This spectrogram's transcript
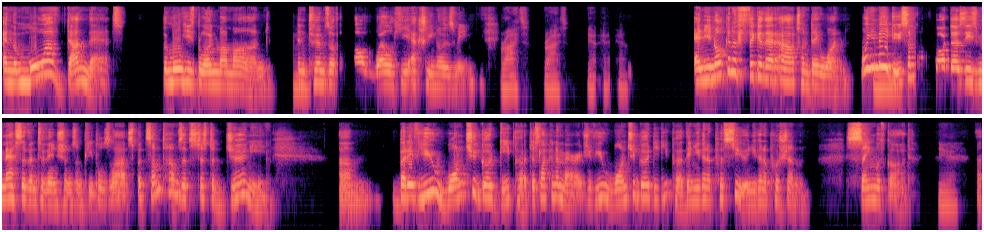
and the more i've done that the more he's blown my mind mm. in terms of how well he actually knows me. Right right. Yeah yeah yeah. And you're not going to figure that out on day one. Well you mm. may do. Mm. sometimes god does these massive interventions in people's lives but sometimes it's just a journey. Um but if you want to go deeper, just like in a marriage, if you want to go deeper, then you're going to pursue and you're going to push in. Same with God. Yeah. Uh,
